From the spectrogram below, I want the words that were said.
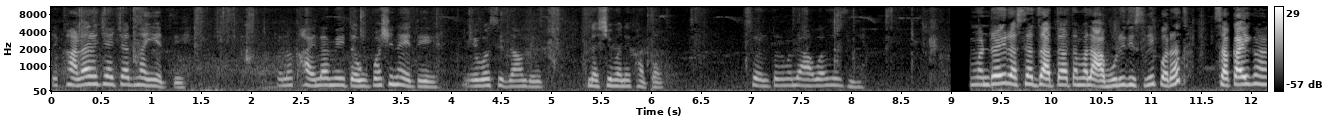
ते खाणाऱ्याच्या ह्याच्यात नाही आहेत ते. त्याला खायला मिळतं उपाशी नाही ते. व्यवस्थित जाऊन दे नशिबाने खातात. शेल्टरमध्ये आवाजच नाही. मंडळी रस्त्यात जाता आता मला आबोली दिसली परत. सकाळी का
